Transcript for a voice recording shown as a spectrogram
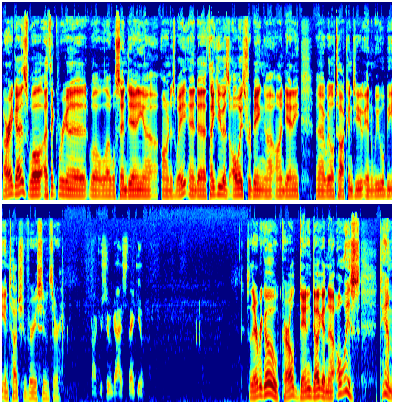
All right, guys. Well, I think we're gonna we'll uh, we'll send Danny uh, on his way, and uh, thank you as always for being uh, on, Danny. Uh, we love talking to you, and we will be in touch very soon, sir. Talk to you soon, guys. Thank you. So there we go, Karl, Danny Duggan. Uh, always, damn,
